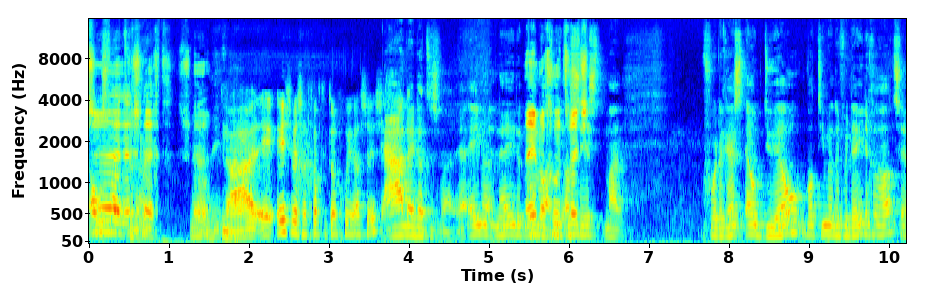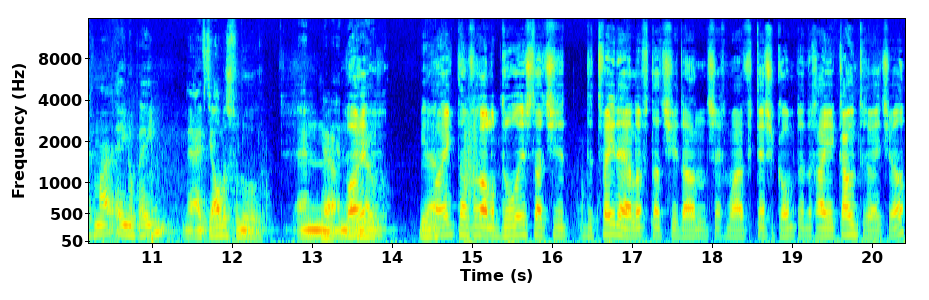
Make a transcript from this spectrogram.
was echt alles echt slecht. Zo. Ja, die- Nou, de eerste wedstrijd gaf hij toch een goede assist? Ja, nee, dat is waar. Ja, ene, nee, dat Nee, maar goed, die weet je- assist, Maar voor de rest, elk duel wat hij met een verdediger had, zeg maar, één op één, ja, heeft hij alles verloren. En, Ja. en, Waar, en ik, ja. waar ik dan vooral op doel is dat je de tweede helft, dat je dan zeg maar Vitesse komt en dan ga je counteren, weet je wel.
